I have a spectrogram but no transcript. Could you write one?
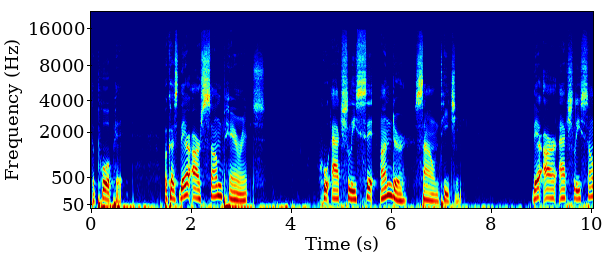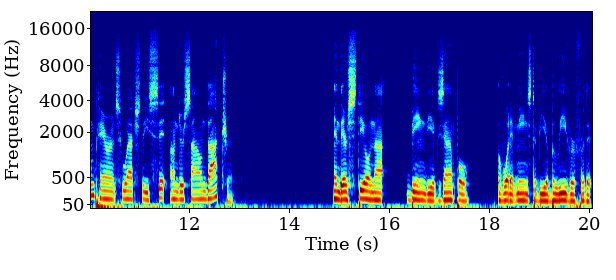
the pulpit because there are some parents who actually sit under sound teaching. There are actually some parents who actually sit under sound doctrine and they're still not being the example of what it means to be a believer for the,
